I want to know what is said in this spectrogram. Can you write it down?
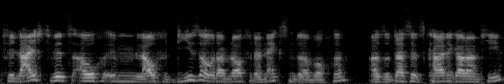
Vielleicht wird es auch im Laufe dieser oder im Laufe der nächsten der Woche, also das ist jetzt keine Garantie,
